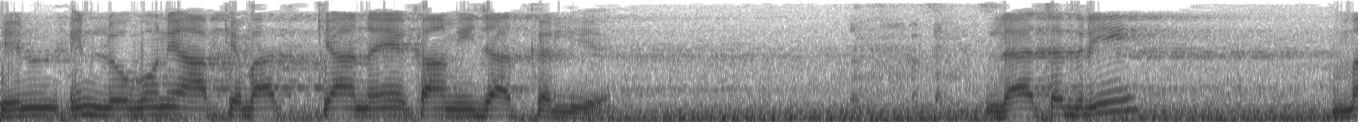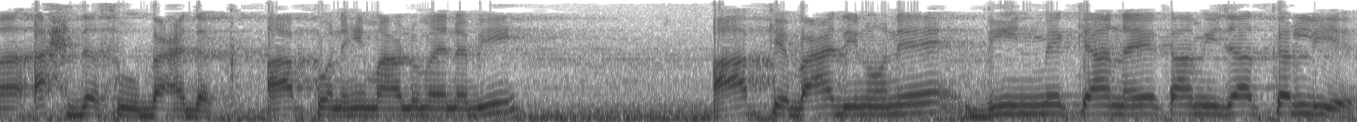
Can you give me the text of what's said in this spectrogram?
ان ان لوگوں نے آپ کے بعد کیا نئے کام ایجاد کر لیے؟ لا تدری ما احدث بعدک۔ آپ کو نہیں معلوم ہے نبی، آپ کے بعد انہوں نے دین میں کیا نئے کام ایجاد کر لیے؟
